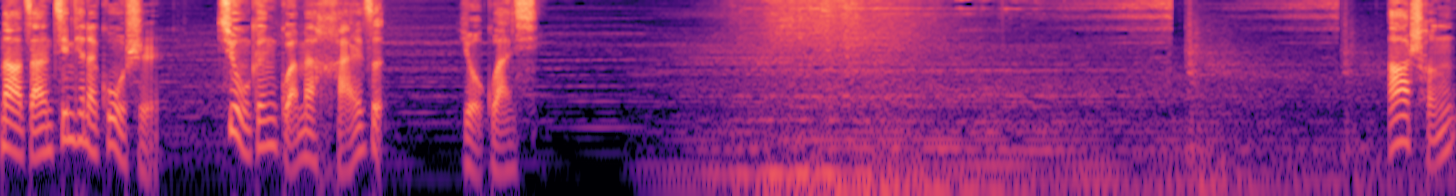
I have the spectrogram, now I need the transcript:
那咱今天的故事就跟拐卖孩子有关系。阿成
